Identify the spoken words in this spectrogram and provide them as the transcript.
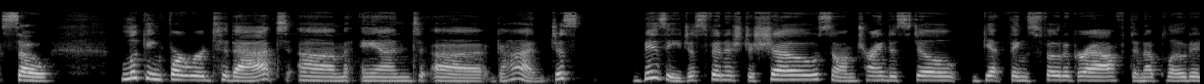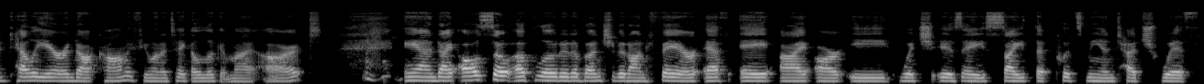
So, looking forward to that. Um, and uh, God, just busy. Just finished a show, so I'm trying to still get things photographed and uploaded. KellyAaron.com if you want to take a look at my art. And I also uploaded a bunch of it on Faire, F A I R E, which is a site that puts me in touch with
